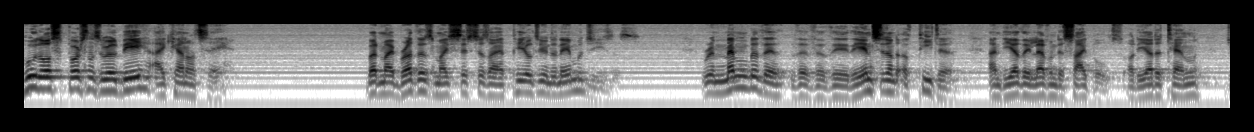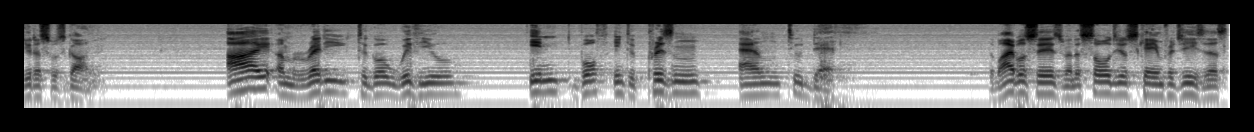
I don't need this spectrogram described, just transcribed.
Who those persons will be, I cannot say. But my brothers, my sisters, I appeal to you in the name of Jesus. Remember the, the, the, the, incident of Peter and the other 11 disciples, or the other 10, Judas was gone. I am ready to go with you in both into prison and to death. The Bible says when the soldiers came for Jesus,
